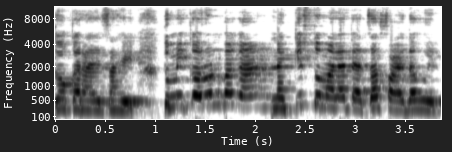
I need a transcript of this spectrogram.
तो करायचा आहे. तुम्ही करून बघा नक्कीच तुम्हाला त्याचा फायदा होईल.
